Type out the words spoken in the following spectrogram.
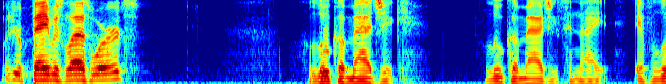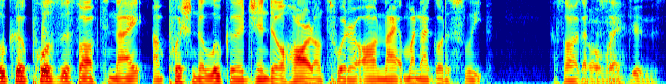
what's your famous last words? Luka Magic. Luka Magic tonight. If Luka pulls this off tonight, I'm pushing the Luka agenda hard on Twitter all night. I might not go to sleep. That's all I got oh to say. Oh my goodness.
